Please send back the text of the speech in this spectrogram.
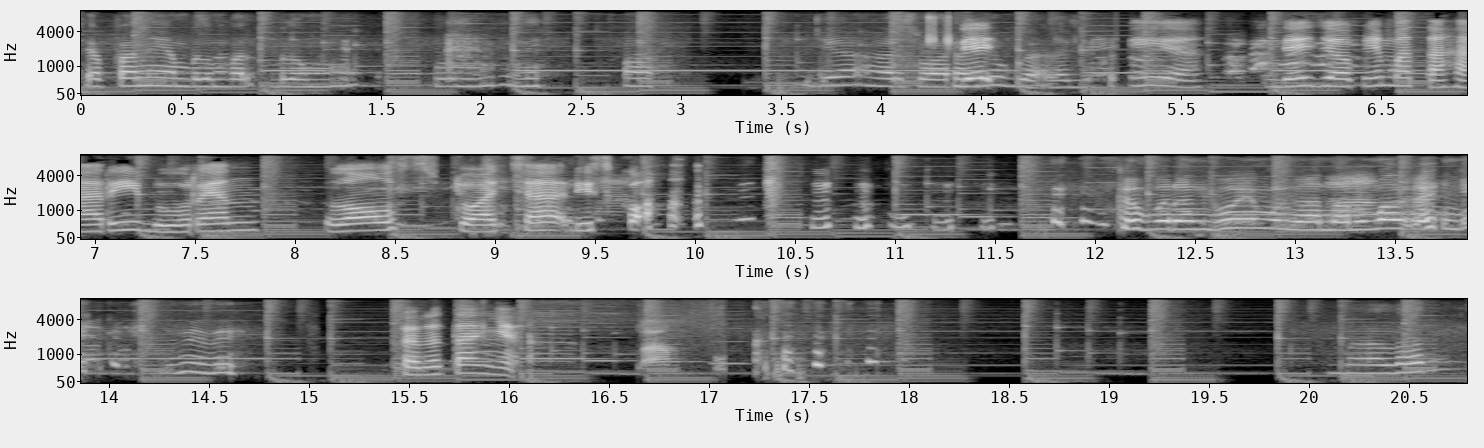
Siapa nih yang belum belum belum nih? Oh, dia nggak ada suara Dia- juga lagi. Iya. Dia jawabnya matahari, duren, lol, cuaca, disco. Gambaran gue emang nggak normal kayaknya. Ini nih. Tanda tanya. Lampu. Balon.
